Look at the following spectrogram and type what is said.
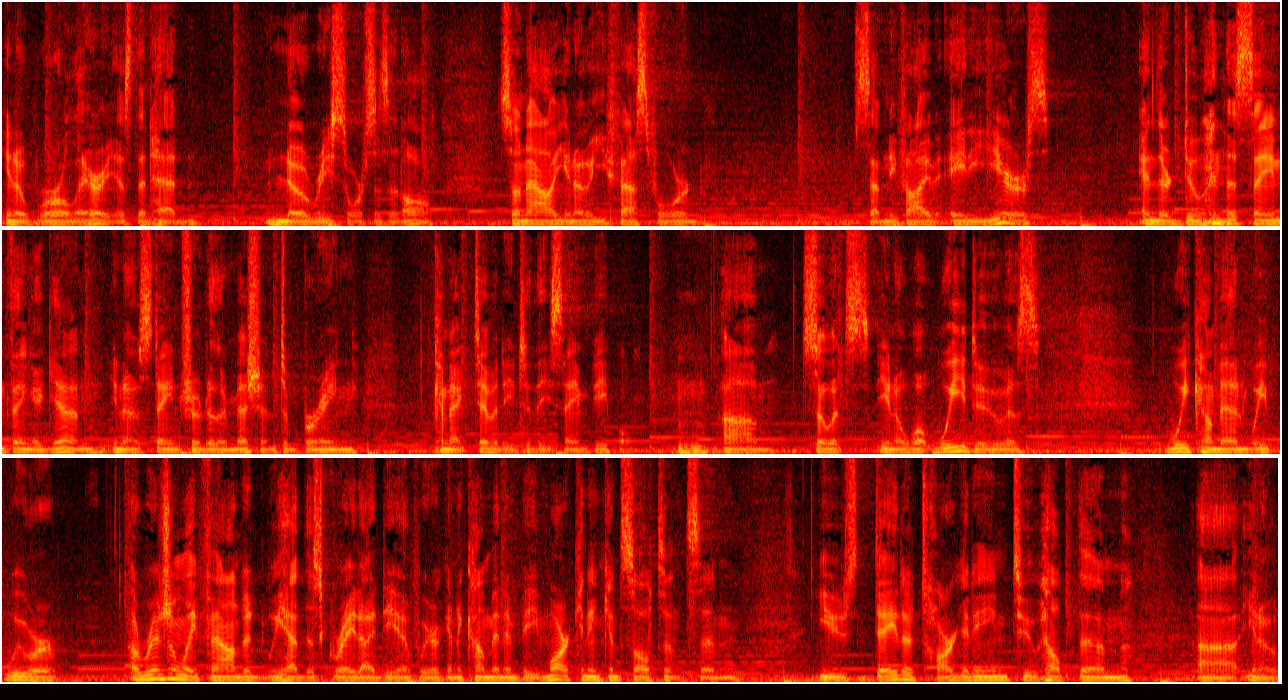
you know, rural areas that had no resources at all. So now, you know, you fast forward 75, 80 years, and they're doing the same thing again, you know, staying true to their mission to bring connectivity to these same people. Mm-hmm. Um, so it's you know what we do is we come in. We we were originally founded. We had this great idea if we were going to come in and be marketing consultants and use data targeting to help them, uh, you know,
